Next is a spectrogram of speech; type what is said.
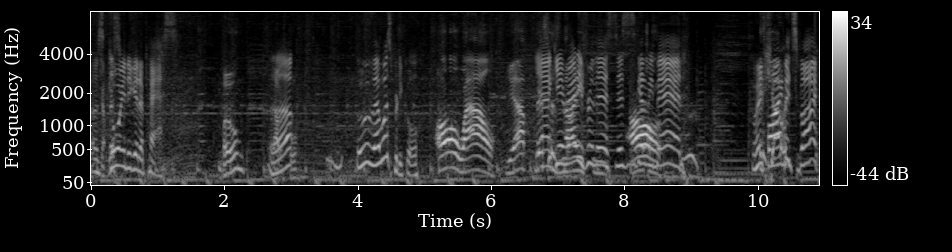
I was Jump this. going to get a pass. Boom. That Uh, was cool. Ooh, that was pretty cool. Oh wow. Yep. yeah, is get ready for this. This is gonna Oh. be bad. Way to It's go, fine. it spy.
